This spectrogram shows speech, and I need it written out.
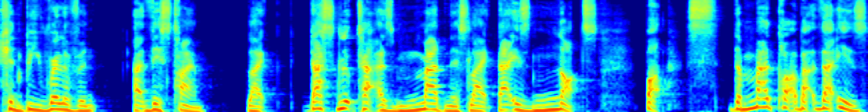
can be relevant at this time. Like that's looked at as madness. Like that is nuts. But the mad part about that is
